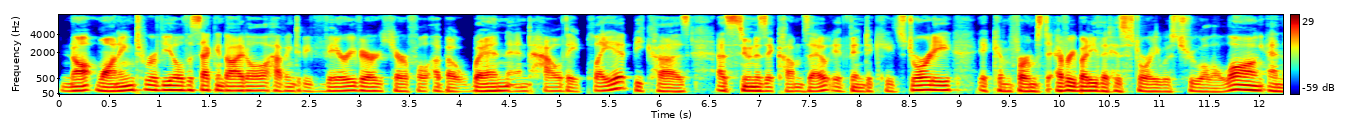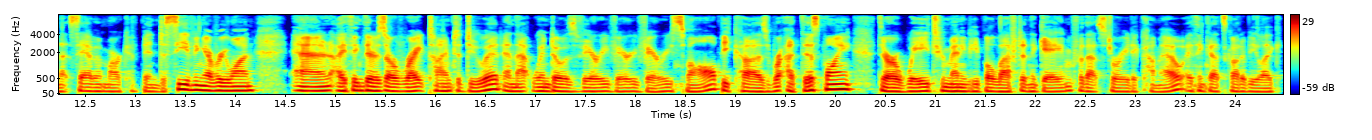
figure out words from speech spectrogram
not wanting to reveal the second idol, having to be very, very careful about when and how they play it, because as soon as it comes out, it vindicates Jordy. It confirms to everybody that his story was true all along and that Sam and Mark have been deceiving everyone. And I think there's a right time to do it. And that window is very, very, very small because at this point, there are way too many people left in the game for that story to come out. I think that's got to be like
